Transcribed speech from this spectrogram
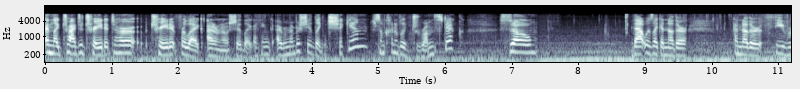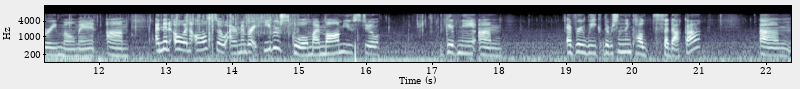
And like tried to trade it to her, trade it for like, I don't know, she had like, I think, I remember she had like chicken, some kind of like drumstick. So that was like another another thievery moment. Um, and then oh, and also I remember at Hebrew school, my mom used to give me um, every week. There was something called tzedakah, um,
